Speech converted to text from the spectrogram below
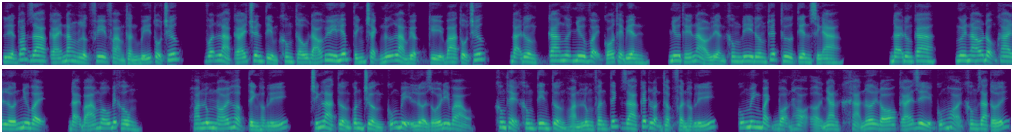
liền toát ra cái năng lực phi phàm thần bí tổ chức, vẫn là cái chuyên tìm không thấu đáo uy hiếp tính trạch nữ làm việc kỳ ba tổ chức, đại đường ca ngươi như vậy có thể biên, như thế nào liền không đi đương thuyết thư tiên sinh A. Đại đường ca, ngươi não động khai lớn như vậy, đại bá mẫu biết không? hoàn lung nói hợp tình hợp lý, chính là tưởng quân trường cũng bị lừa dối đi vào, không thể không tin tưởng hoàn lung phân tích ra kết luận thập phần hợp lý, cũng minh bạch bọn họ ở nhan khả nơi đó cái gì cũng hỏi không ra tới,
